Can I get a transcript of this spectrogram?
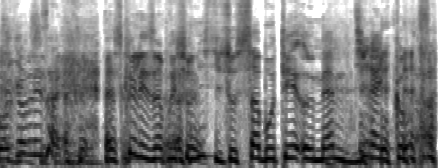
Bon, comme les a- Est-ce que les impressionnistes, ils se sabotaient eux-mêmes direct comme ça?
